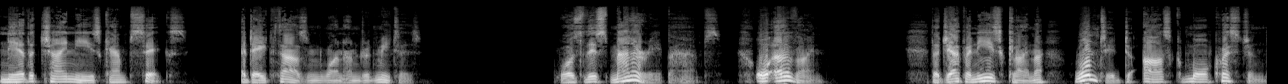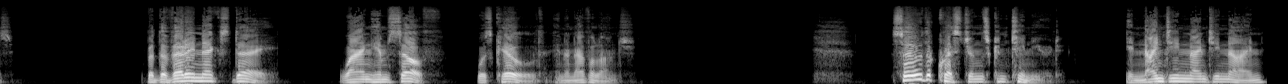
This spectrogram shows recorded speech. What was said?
near the Chinese Camp 6, at 8,100 metres. Was this Mallory, perhaps, or Irvine? The Japanese climber wanted to ask more questions. But the very next day, Wang himself was killed in an avalanche. So the questions continued. In 1999,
